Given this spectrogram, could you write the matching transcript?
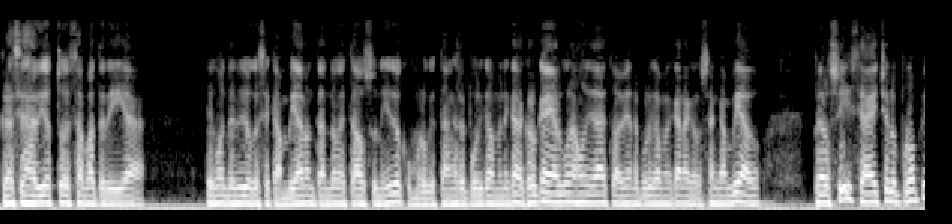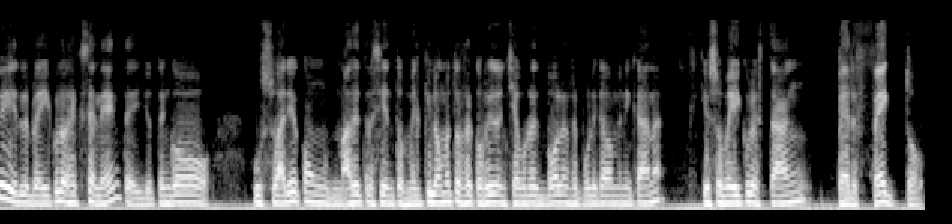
Gracias a Dios todas esas baterías tengo entendido que se cambiaron tanto en Estados Unidos como lo que están en República Dominicana. Creo que hay algunas unidades todavía en República Dominicana que no se han cambiado, pero sí, se ha hecho lo propio y el vehículo es excelente. Yo tengo usuario con más de 300 mil kilómetros recorridos en Chevrolet Ball en República Dominicana y esos vehículos están perfecto,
